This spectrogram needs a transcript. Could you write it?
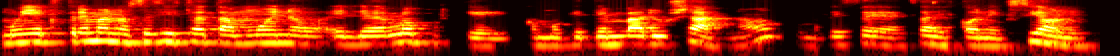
muy extrema, no sé si está tan bueno el leerlo porque como que te embarullás, ¿no? Como que esa desconexión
